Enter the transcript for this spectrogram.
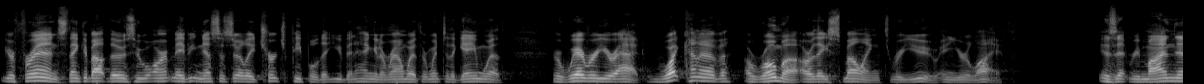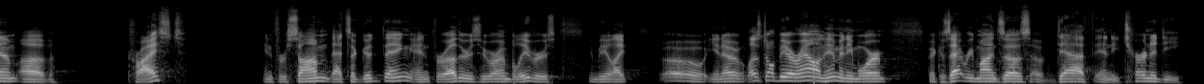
your friends. Think about those who aren't maybe necessarily church people that you've been hanging around with or went to the game with or wherever you're at. What kind of aroma are they smelling through you in your life? Is it remind them of Christ? And for some, that's a good thing. And for others who are unbelievers, it'd be like, oh, you know, let's don't be around him anymore because that reminds us of death and eternity.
